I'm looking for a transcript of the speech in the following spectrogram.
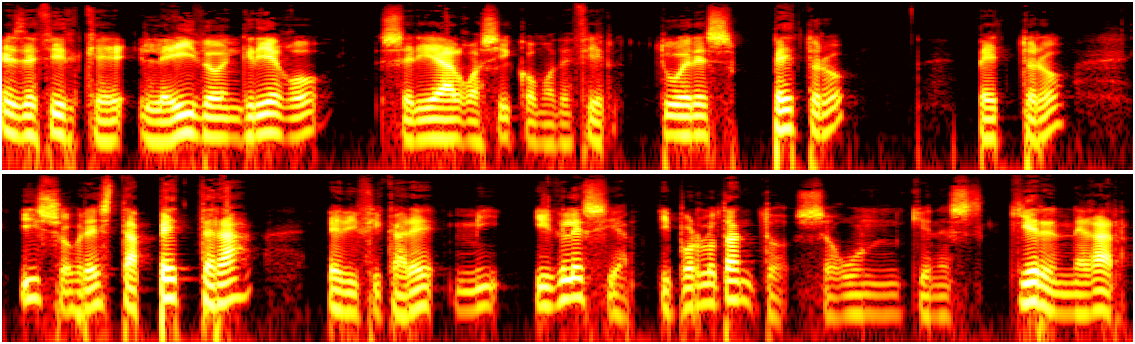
Es decir, que leído en griego sería algo así como decir tú eres Petro, Petro, y sobre esta Petra edificaré mi iglesia. Y por lo tanto, según quienes quieren negar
